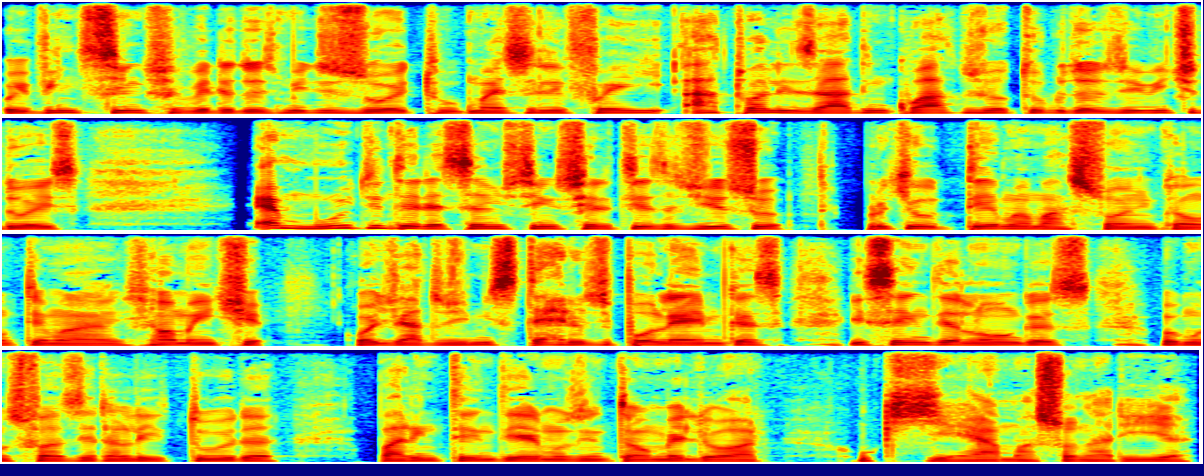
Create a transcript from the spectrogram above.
Foi 25 de fevereiro de 2018, mas ele foi atualizado em 4 de outubro de 2022. É muito interessante, tenho certeza disso, porque o tema maçônico é um tema realmente rodeado de mistérios e polêmicas, e sem delongas, vamos fazer a leitura para entendermos então melhor o que é a maçonaria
